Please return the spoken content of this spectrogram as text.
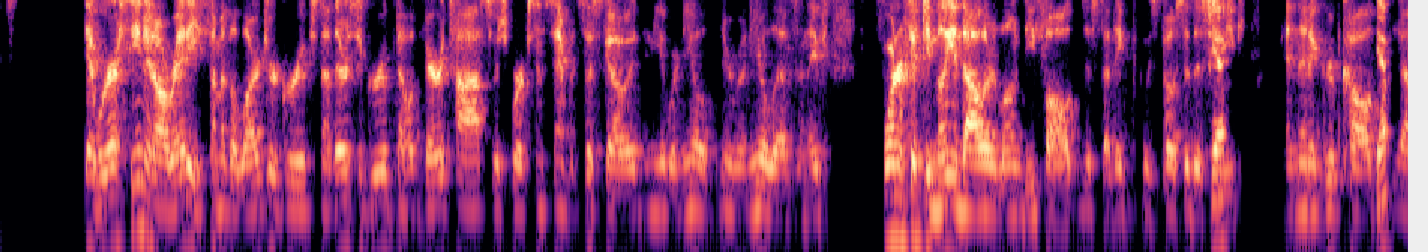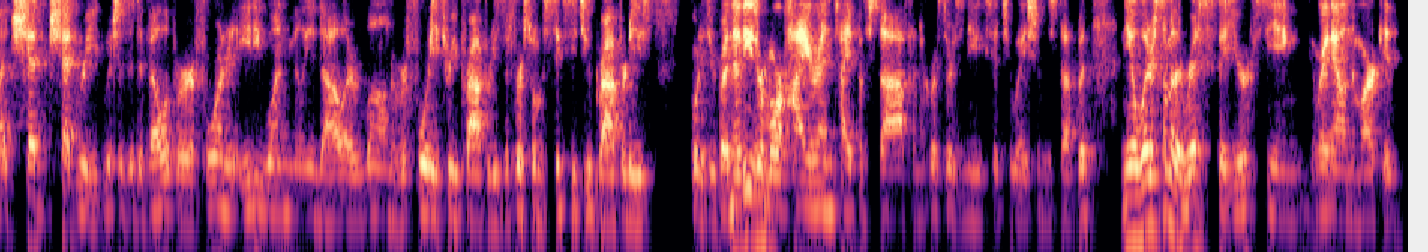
Yeah, we're seeing it already. Some of the larger groups. Now, there's a group called Veritas, which works in San Francisco, and where Neal, near where Neal lives, and they've 450 million dollar loan default. Just I think was posted this yeah. week. And then a group called yep. uh, Chet Chet REIT, which is a developer, a 481 million dollar loan over 43 properties. The first one was 62 properties 43 now these are more higher end type of stuff and of course there's unique situations and stuff but neal what are some of the risks that you're seeing right now in the market?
